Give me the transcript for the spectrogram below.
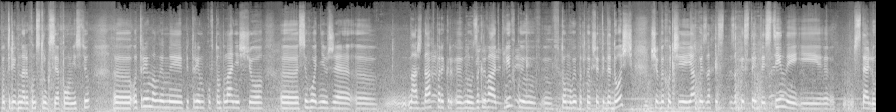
потрібна реконструкція повністю. Отримали ми підтримку в тому плані, що сьогодні вже наш дах е, ну, закривають плівкою в- тому випадку, якщо піде дощ, щоб хоч якось захис- захистити стіни і стелю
